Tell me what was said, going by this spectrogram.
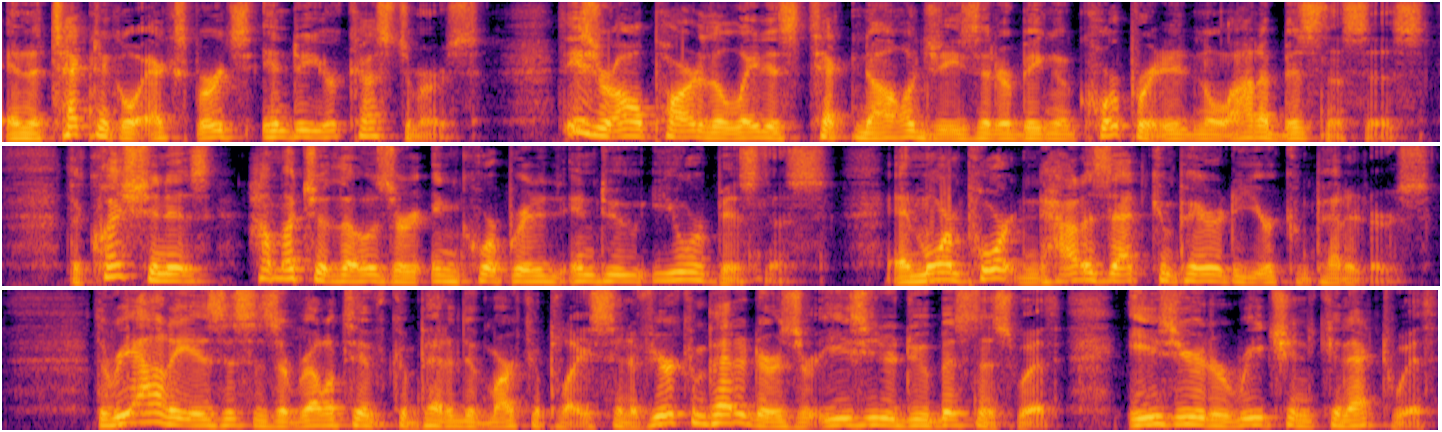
and the technical experts into your customers? These are all part of the latest technologies that are being incorporated in a lot of businesses. The question is, how much of those are incorporated into your business? And more important, how does that compare to your competitors? The reality is this is a relative competitive marketplace. And if your competitors are easy to do business with, easier to reach and connect with,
